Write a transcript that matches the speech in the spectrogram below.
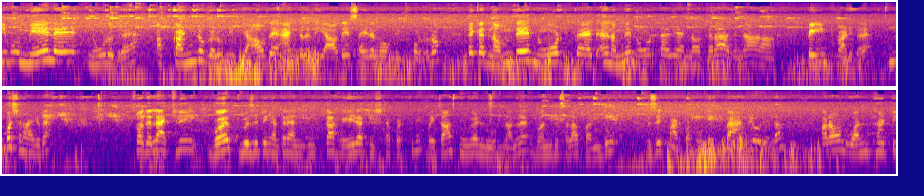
ನೀವು ಮೇಲೆ ನೋಡಿದ್ರೆ ಆ ಕಣ್ಣುಗಳು ನೀವು ಯಾವುದೇ ಆ್ಯಂಗಲಲ್ಲಿ ಯಾವುದೇ ಸೈಡಲ್ಲಿ ಹೋಗಿ ನಿಂತ್ಕೊಂಡ್ರು ಲೈಕ್ ಅದು ನಮ್ಮದೇ ನೋಡ್ತಾ ಇದೆ ಅಂದರೆ ನಮ್ಮದೇ ನೋಡ್ತಾ ಇದೆ ಅನ್ನೋ ಥರ ಅದನ್ನು ಪೇಂಟ್ ಮಾಡಿದ್ದಾರೆ. ತುಂಬ ಚೆನ್ನಾಗಿದೆ. ಸೊ ಅದೆಲ್ಲ ಆ್ಯಕ್ಚುಲಿ ವರ್ತ್ ವಿಸಿಟಿಂಗ್ ಅಂತಲೇ ಅಂತ ಹೇಳೋಕ್ಕೆ ಇಷ್ಟಪಡ್ತೀನಿ. ಬೈ ಚಾನ್ಸ್ ನೀವುಗಳು ನೋಡಿಲ್ಲ ಅಂದರೆ ಒಂದು ಸಲ ಬಂದು ವಿಸಿಟ್ ಮಾಡ್ಕೊಂಡು ಹೋಗಿ. ಬ್ಯಾಂಗ್ಳೂರಿಂದ ಅರೌಂಡ್ ಒನ್ ಥರ್ಟಿ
